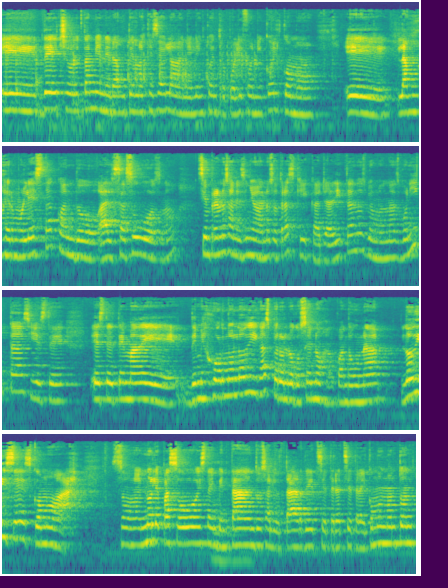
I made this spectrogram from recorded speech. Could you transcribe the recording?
eh, de hecho, también era un tema que se hablaba en el encuentro polifónico, el cómo eh, la mujer molesta cuando alza su voz, ¿no? Siempre nos han enseñado a nosotras que calladitas nos vemos más bonitas y este, este tema de, de mejor no lo digas, pero luego se enojan. Cuando una lo dice es como, ah, no le pasó, está inventando, salió tarde, etcétera, etcétera. Hay como un montón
